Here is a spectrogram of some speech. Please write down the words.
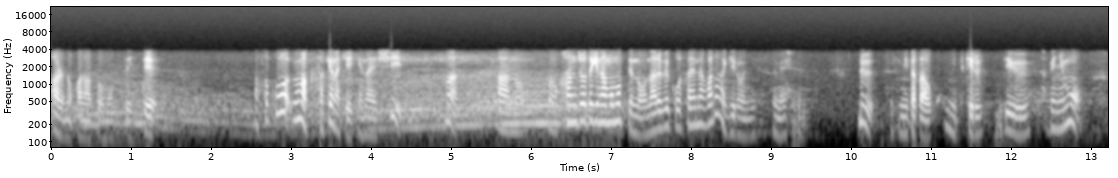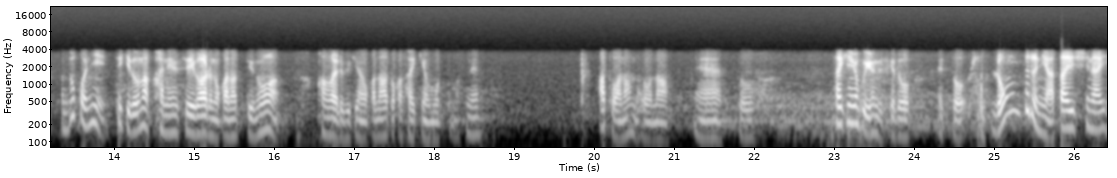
あるのかなと思っていて、ま、そこはうまく避けなきゃいけないし、まあ、あのその感情的なものっていうのをなるべく抑えながら議論に進める進み方を見つけるっていうためにも、どこに適度な可燃性があるのかなっていうのは考えるべきなのかなとか最近思ってますね。あとは何だろうな、えー、っと、最近よく言うんですけど、えっと、論ずるに値しない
